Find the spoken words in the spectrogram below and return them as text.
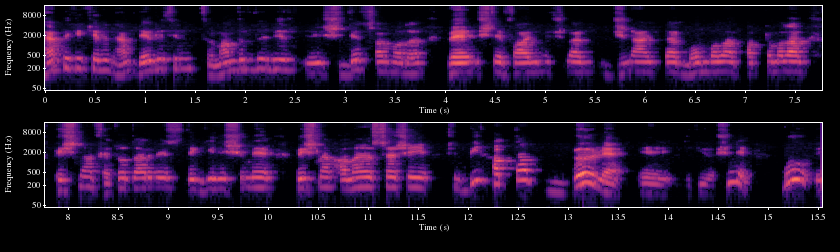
hem PKK'nin hem devletin tırmandırdığı bir e, şiddet sarmalı ve işte faili meçhuller, cinayetler, bombalar, patlamalar, peşinden FETÖ darbesi girişimi, peşinden anayasa şeyi. Şimdi bir hatta böyle e, gidiyor. Şimdi bu e,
